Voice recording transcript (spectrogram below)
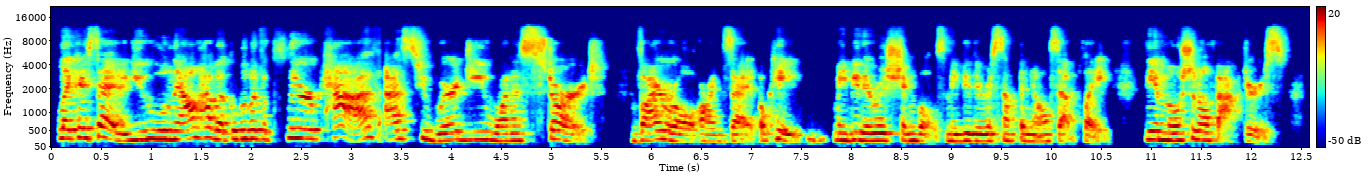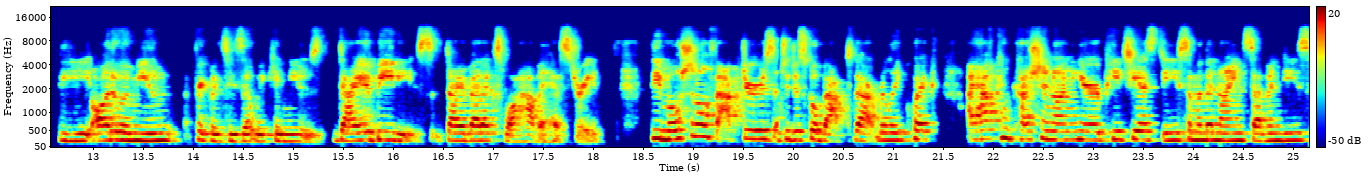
Like I said, you will now have a little bit of a clearer path as to where do you want to start viral onset. Okay, maybe there was shingles, maybe there was something else at play. The emotional factors, the autoimmune frequencies that we can use. Diabetes, diabetics will have a history. The emotional factors, to just go back to that really quick, I have concussion on here, PTSD, some of the 970s.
